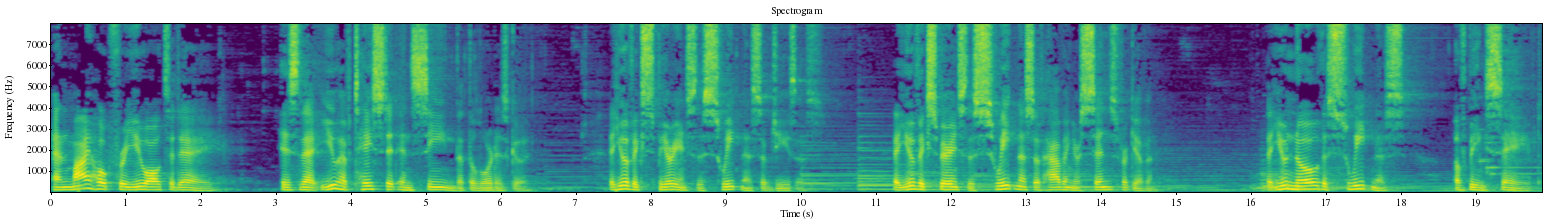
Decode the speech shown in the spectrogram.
And my hope for you all today is that you have tasted and seen that the Lord is good that you have experienced the sweetness of Jesus, that you have experienced the sweetness of having your sins forgiven, that you know the sweetness of being saved,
